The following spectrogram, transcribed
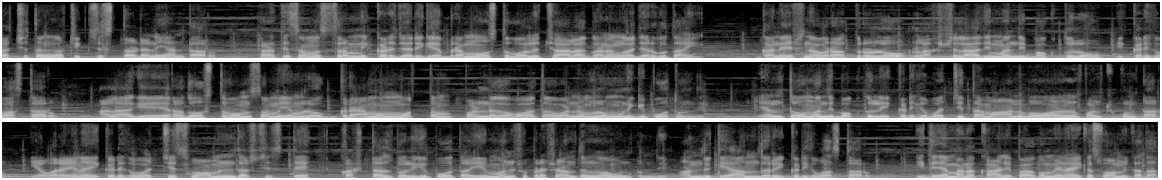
ఖచ్చితంగా శిక్షిస్తాడని అంటారు. ప్రతి సంవత్సరం ఇక్కడ జరిగే బ్రహ్మోత్సవాలు చాలా ఘనంగా జరుగుతాయి. గణేష్ నవరాత్రుల్లో లక్షలాది మంది భక్తులు ఇక్కడికి వస్తారు. అలాగే రథోత్సవం సమయంలో గ్రామం మొత్తం పండగ వాతావరణంలో మునిగిపోతుంది. ఎంతోమంది భక్తులు ఇక్కడికి వచ్చి తమ అనుభవాలను పంచుకుంటారు. ఎవరైనా ఇక్కడికి వచ్చి స్వామిని దర్శిస్తే కష్టాలు తొలగిపోతాయి మనసు ప్రశాంతంగా ఉంటుంది. అందుకే అందరూ ఇక్కడికి వస్తారు. ఇదే మన కాణిపాకం వినాయక స్వామి కథ.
